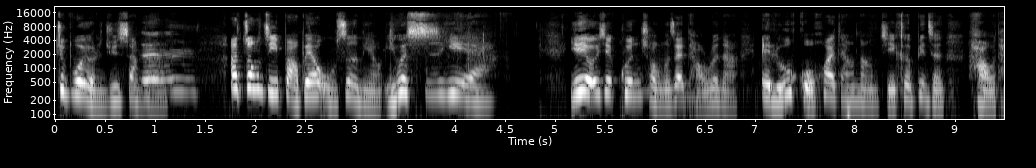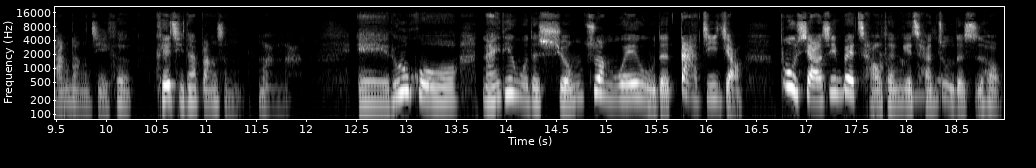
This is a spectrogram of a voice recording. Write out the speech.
就不会有人去上啊？啊，终极保镖五色鸟也会失业啊？也有一些昆虫呢在讨论啊，诶，如果坏螳螂杰克变成好螳螂杰克，可以请他帮什么忙啊？诶，如果哪一天我的雄壮威武的大犄角不小心被草藤给缠住的时候，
